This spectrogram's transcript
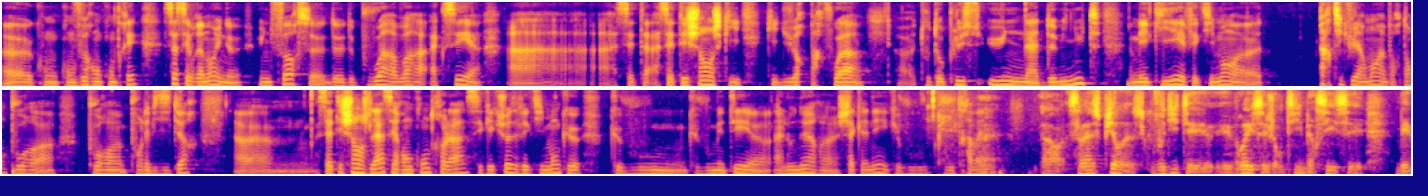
euh, qu'on veut rencontrer. Ça, c'est vraiment une, une force de, pouvoir avoir accès à, à, cet, à cet échange qui, qui dure parfois euh, tout au plus une à deux minutes, mais qui est effectivement particulièrement important pour, euh, pour, euh, pour les visiteurs. Euh, cet échange-là, ces rencontres-là, c'est quelque chose effectivement que, que, vous, que vous mettez à l'honneur chaque année et que vous, vous travaillez. Alors, ça m'inspire, ce que vous dites est, vrai, c'est gentil, merci, mais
